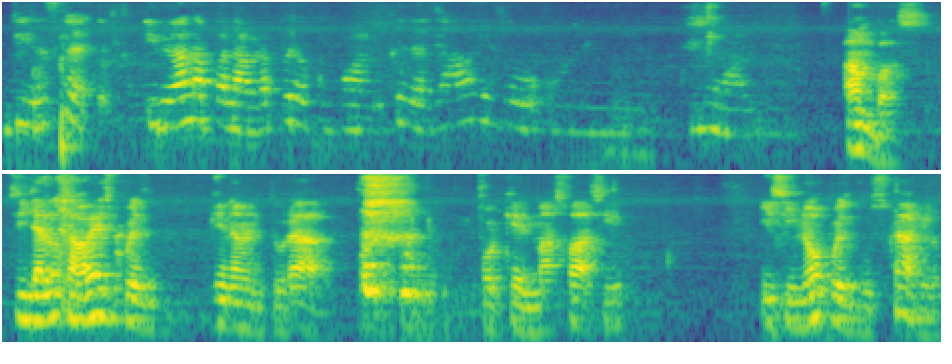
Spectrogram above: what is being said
dices que ir a la palabra, pero como algo que ya sabes, o, o leer como algo. Ambas. Si ya lo sabes, pues bienaventurado, porque es más fácil. Y si no, pues buscarlo.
